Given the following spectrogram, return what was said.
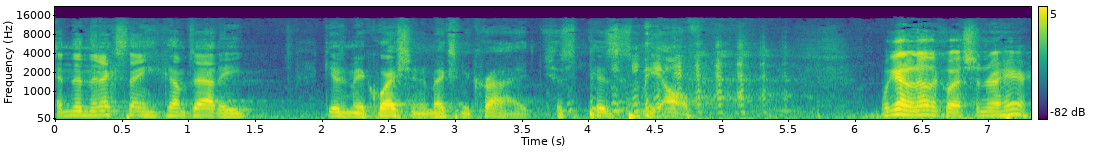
and then the next thing he comes out, he gives me a question and makes me cry. It just pisses me off. We got another question right here.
